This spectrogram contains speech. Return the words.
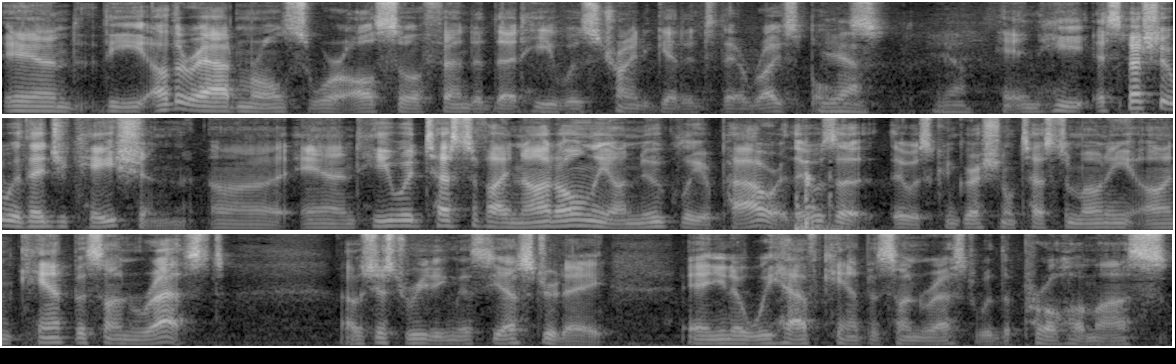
And the other admirals were also offended that he was trying to get into their rice bowls. Yeah. Yeah. And he, especially with education, uh, and he would testify not only on nuclear power. There was a there was congressional testimony on campus unrest. I was just reading this yesterday, and you know we have campus unrest with the pro-Hamas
